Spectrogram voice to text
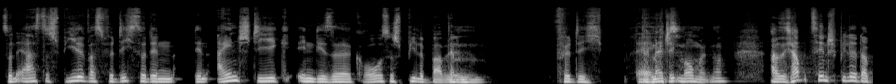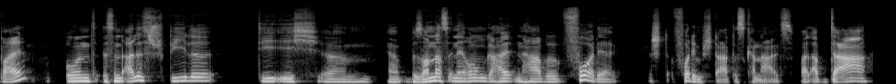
so ein erstes Spiel, was für dich so den, den Einstieg in diese große Spielebubble ähm, für dich Der Magic Moment, ne? Also ich habe zehn Spiele dabei und es sind alles Spiele, die ich ähm, ja, besonders in Erinnerung gehalten habe vor der vor dem Start des Kanals, weil ab da,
